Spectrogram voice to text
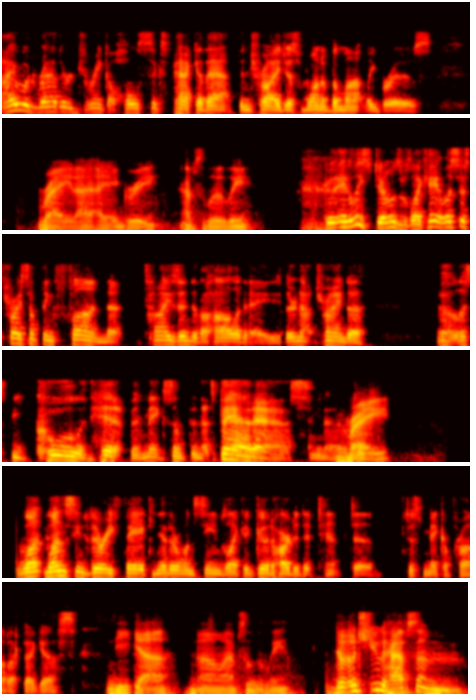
I would rather drink a whole six pack of that than try just one of the Motley Brews. right, I, I agree. Absolutely. at least Jones was like, hey, let's just try something fun that ties into the holidays. They're not trying to, oh, let's be cool and hip and make something that's badass, you know. Right. one one seems very fake and the other one seems like a good-hearted attempt to just make a product i guess Yeah. No, absolutely. Don't you have some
